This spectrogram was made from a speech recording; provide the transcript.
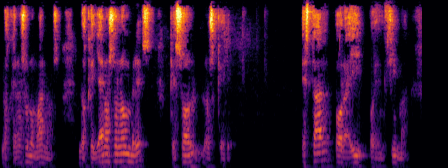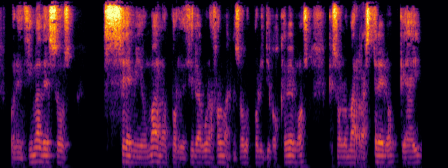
los que no son humanos, los que ya no son hombres, que son los que están por ahí, por encima, por encima de esos semi-humanos, por decir de alguna forma, que son los políticos que vemos, que son lo más rastrero que hay,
